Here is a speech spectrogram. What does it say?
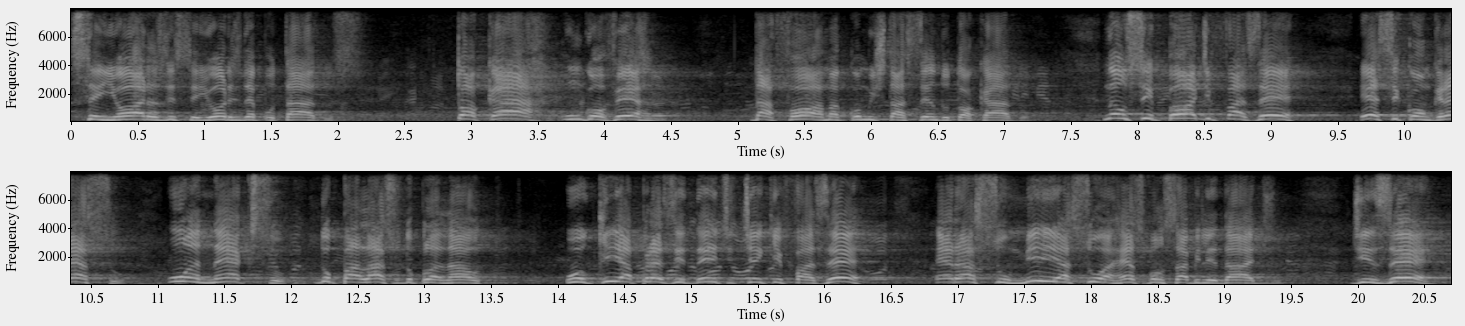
senhoras e senhores deputados, tocar um governo da forma como está sendo tocado. Não se pode fazer esse Congresso um anexo do Palácio do Planalto. O que a presidente tinha que fazer era assumir a sua responsabilidade, dizer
